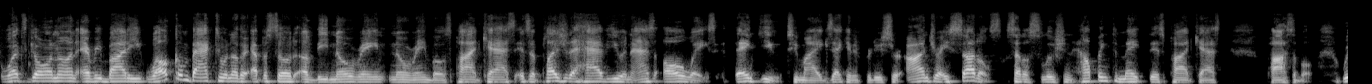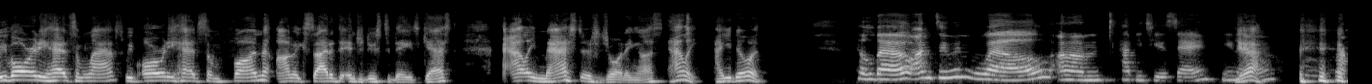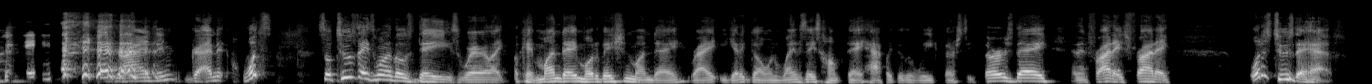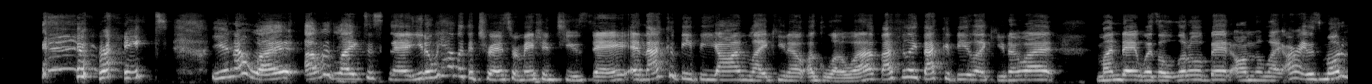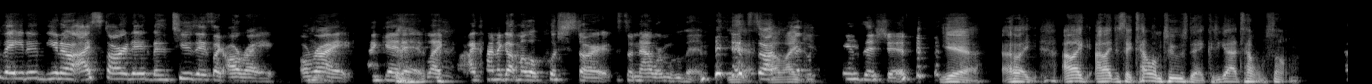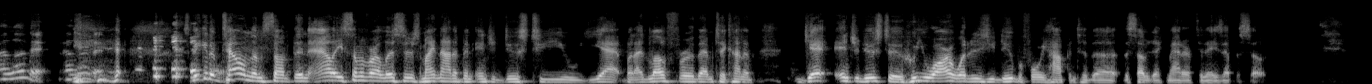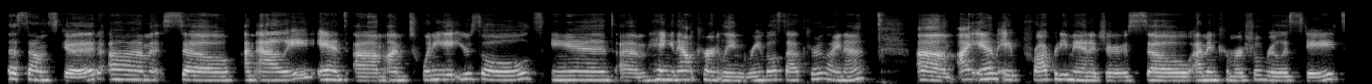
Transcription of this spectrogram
What's going on, everybody? Welcome back to another episode of the No Rain, No Rainbows podcast. It's a pleasure to have you. And as always, thank you to my executive producer, Andre Suttles, Subtle Solution, helping to make this podcast possible. We've already had some laughs. We've already had some fun. I'm excited to introduce today's guest, Allie Masters, joining us. Allie, how you doing? Hello, I'm doing well. Um, happy Tuesday. You know. Yeah grinding. grinding, grinding. What's so Tuesday's one of those days where like, okay, Monday, motivation Monday, right? You get it going. Wednesday's hump day, halfway through the week, Thursday, Thursday, and then Friday's Friday. What does Tuesday have? right. You know what? I would like to say, you know, we have like a transformation Tuesday, and that could be beyond like, you know, a glow up. I feel like that could be like, you know what? Monday was a little bit on the like, all right, it was motivated. You know, I started, but Tuesday's like, all right, all yeah. right, I get it. Like I kind of got my little push start, so now we're moving. Yeah, so I like it. transition. yeah, I like I like I like to say tell them Tuesday because you got to tell them something. I love it. I love it. Speaking of telling them something, Allie, some of our listeners might not have been introduced to you yet, but I'd love for them to kind of get introduced to who you are, what it is you do before we hop into the, the subject matter of today's episode. That sounds good. Um, so I'm Allie, and um, I'm 28 years old, and I'm hanging out currently in Greenville, South Carolina. Um, I am a property manager, so I'm in commercial real estate.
